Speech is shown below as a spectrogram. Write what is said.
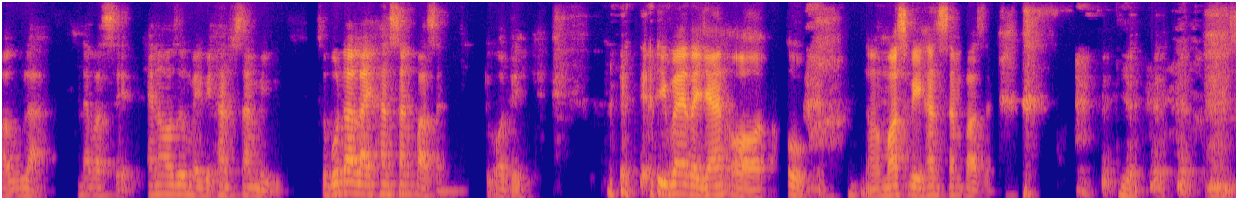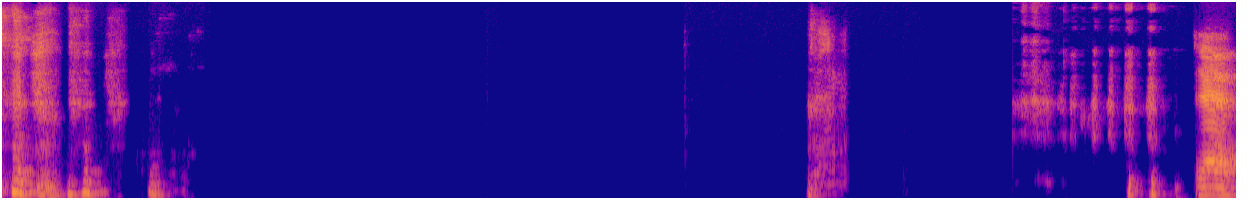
Bakula never sick, and also maybe handsome maybe. So Buddha like handsome person to ordain. Even the young or oh, no, must be handsome person. Yeah. yeah,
